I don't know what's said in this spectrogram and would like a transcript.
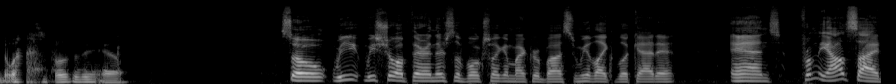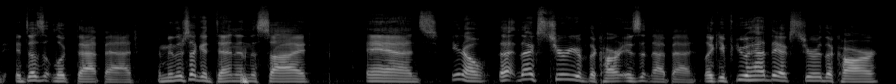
the way it's supposed to be. Yeah. So we we show up there and there's the Volkswagen microbus and we like look at it, and from the outside it doesn't look that bad. I mean, there's like a dent in the side, and you know that the exterior of the car isn't that bad. Like if you had the exterior of the car,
